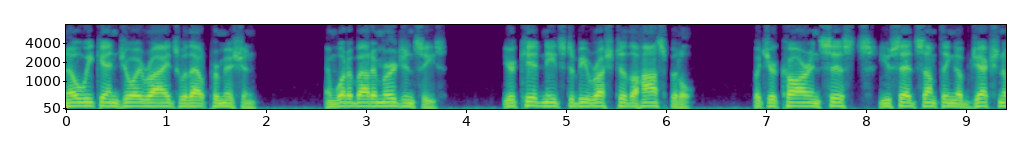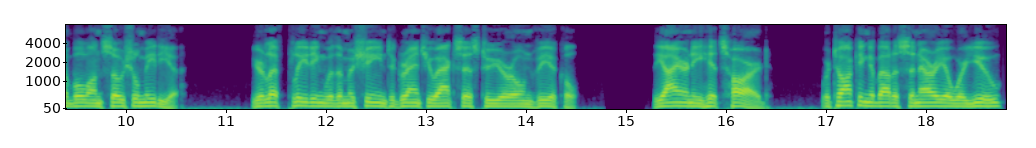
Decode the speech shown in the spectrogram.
No weekend joyrides without permission. And what about emergencies? Your kid needs to be rushed to the hospital, but your car insists you said something objectionable on social media. You're left pleading with a machine to grant you access to your own vehicle. The irony hits hard. We're talking about a scenario where you,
